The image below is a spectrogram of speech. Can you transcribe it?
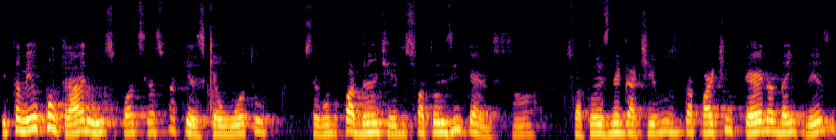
E também o contrário, isso pode ser as fraquezas, que é o outro segundo quadrante aí dos fatores internos, que são os fatores negativos da parte interna da empresa,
